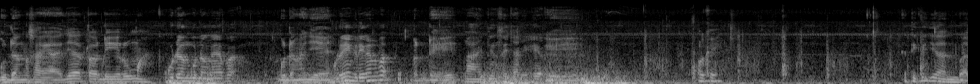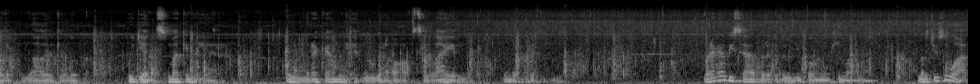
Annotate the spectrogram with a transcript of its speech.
gudang saya aja atau di rumah? Gudang-gudangnya pak. Gudang aja ya. Gudangnya gede kan pak? Gede. Nah itu yang saya cari ya. Iya. Oke. Ketika jalan balik melalui teluk, hujan semakin liar, dan mereka melihat beberapa opsi lain untuk berteduh. Mereka bisa berteduh di pemukiman, mercusuar,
